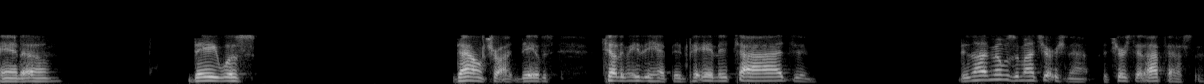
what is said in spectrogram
and um, they was downtrodden. They was telling me they had been paying their tithes, and they're not members of my church now, the church that I pastor.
